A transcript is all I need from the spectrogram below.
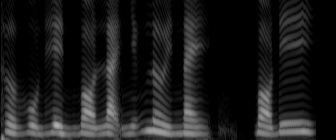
Thở hổn hển bỏ lại những lời này, bỏ đi.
